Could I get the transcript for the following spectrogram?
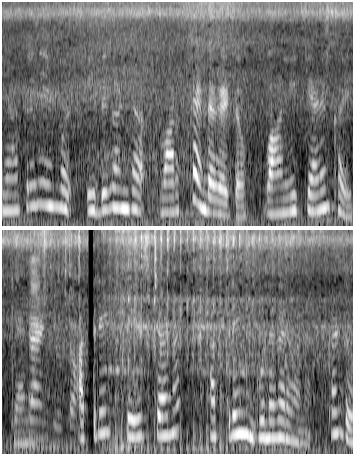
യാത്ര ചെയ്യുമ്പോൾ ഇത് കണ്ട മറക്കണ്ട കേട്ടോ. വാങ്ങിക്കാനും കഴിക്കാനും. അത്രയും ടേസ്റ്റാണ് അത്രയും ഗുണകരമാണ്. കണ്ടോ?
